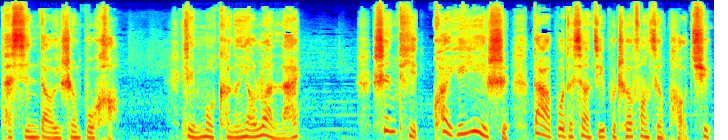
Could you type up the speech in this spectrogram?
他心道一声不好，林墨可能要乱来，身体快于意识，大步的向吉普车方向跑去。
